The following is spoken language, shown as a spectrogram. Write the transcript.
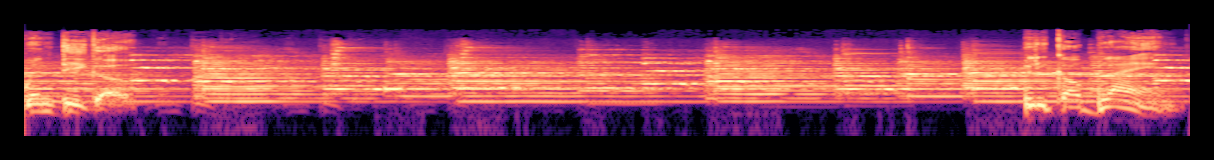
Wendigo. Blico Blame.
